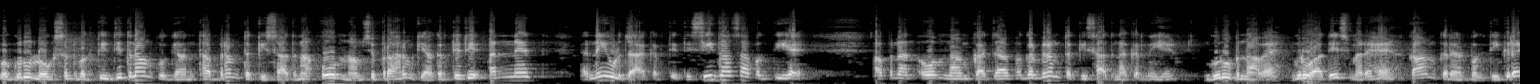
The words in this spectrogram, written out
वो गुरु लोग सदभक्ति जितना उनको ज्ञान था, ब्रह्म तक की साधना ओम नाम से प्रारंभ किया करते थे। अन्य नहीं उड़ जाया करते थे। सीधा सा भक्ति है। अपना ओम नाम का जाप अगर ब्रह्म तक की साधना करनी है, गुरु बनावे, गुरु आदेश में रहे, काम करे और भक्ति करे।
